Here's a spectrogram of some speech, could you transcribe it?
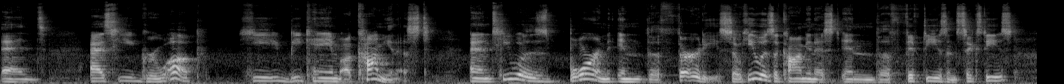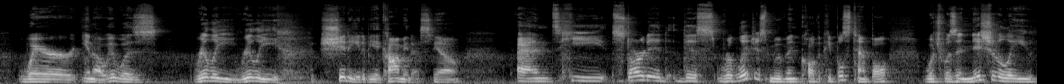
And as he grew up, he became a communist. And he was born in the 30s. So he was a communist in the 50s and 60s, where, you know, it was really, really shitty to be a communist, you know? And he started this religious movement called the People's Temple, which was initially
